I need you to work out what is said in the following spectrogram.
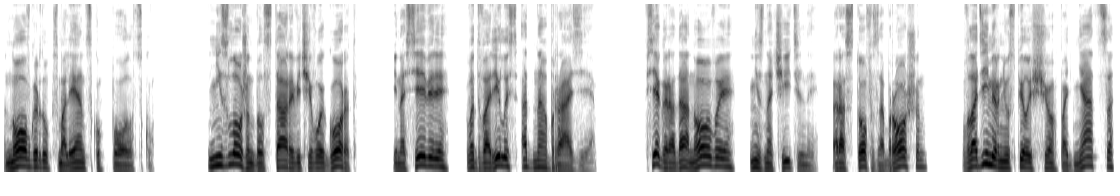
Новгороду, Смоленску, Полоцку. Низложен был старый вечевой город, и на севере водворилось однообразие. Все города новые, незначительные, Ростов заброшен, Владимир не успел еще подняться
